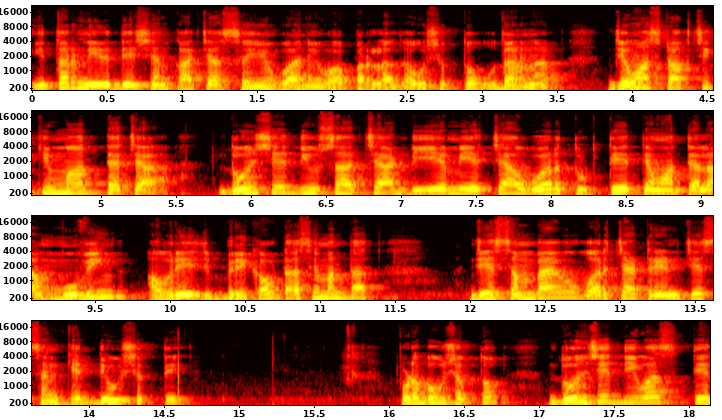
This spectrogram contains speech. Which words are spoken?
इतर निर्देशांकाच्या संयोगाने वापरला जाऊ शकतो. उदाहरणार्थ जेव्हा स्टॉकची किंमत त्याच्या दोनशे दिवसाच्या डी एम एच्या वर तुटते तेव्हा त्याला मुव्हिंग अवरेज ब्रेकआउट असे म्हणतात जे संभाव्य वरच्या ट्रेंडचे संकेत देऊ शकते. पुढं बघू शकतो. दोनशे दिवस ते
